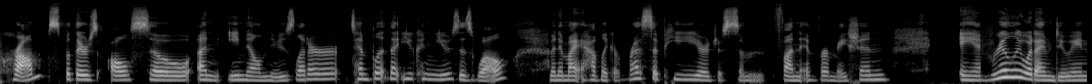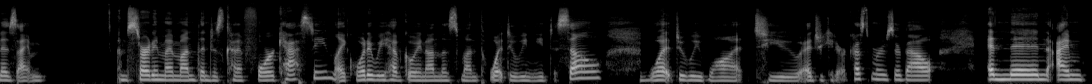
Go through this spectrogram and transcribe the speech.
prompts, but there's also an email newsletter template that you can use as well. And it might have like a recipe or just some fun information. And really, what I'm doing is I'm I'm starting my month and just kind of forecasting like what do we have going on this month? What do we need to sell? What do we want to educate our customers about? And then I'm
